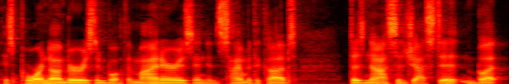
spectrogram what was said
his poor numbers in both the minors and his time with the Cubs does not suggest it. But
